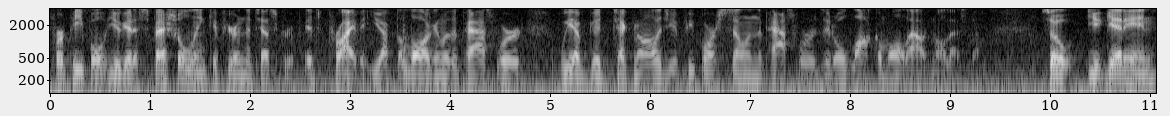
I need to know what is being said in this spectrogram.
for people. You get a special link if you're in the test group. It's private. You have to log in with a password. We have good technology. If people are selling the passwords, it'll lock them all out and all that stuff. So you get in.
